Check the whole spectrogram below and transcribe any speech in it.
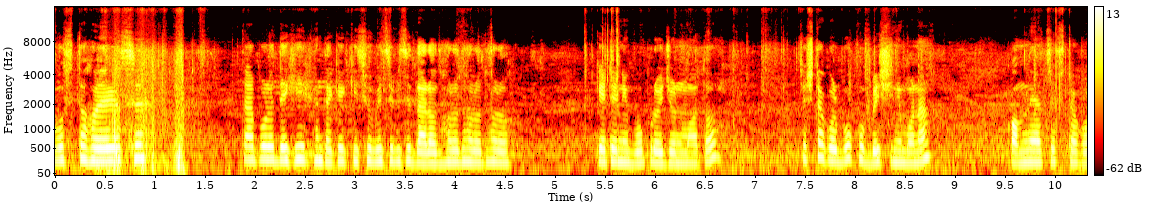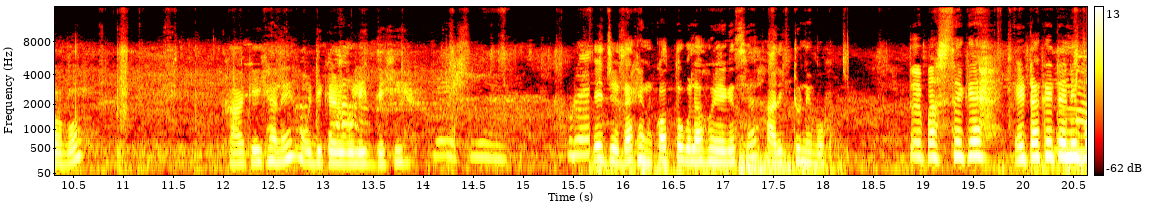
অবস্থা হয়ে গেছে। তারপরে দেখি এখান থেকে কিছু বেছে বেছে দাঁড়ো ধরো ধরো ধরো কেটে নিব প্রয়োজন মতো। চেষ্টা করব খুব বেশি নিব না কম নেওয়ার চেষ্টা করব। থাক এইখানে ওই দিকের গুলি দেখি। এই যে দেখেন কতগুলা হয়ে গেছে আর একটু নিব। তো এই পাশ থেকে এটা কেটে নিব।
